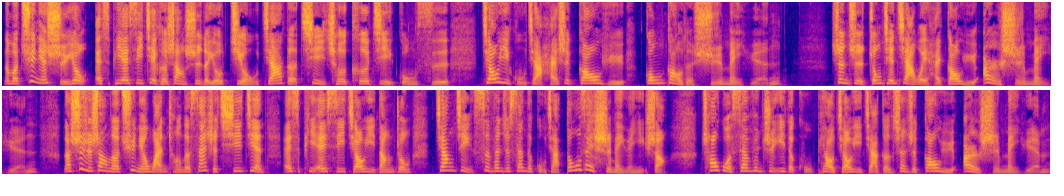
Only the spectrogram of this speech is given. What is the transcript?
那么去年使用 SPAC 借壳上市的有九家的汽车科技公司，交易股价还是高于公告的十美元，甚至中间价位还高于二十美元。那事实上呢，去年完成的三十七件 SPAC 交易当中，将近四分之三的股价都在十美元以上，超过三分之一的股票交易价格甚至高于二十美元。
